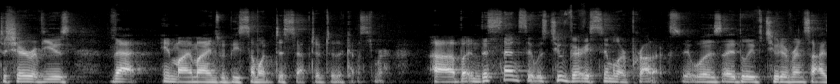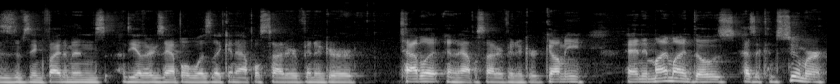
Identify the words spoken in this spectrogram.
to share reviews, that in my mind would be somewhat deceptive to the customer. Uh, but in this sense, it was two very similar products. It was, I believe, two different sizes of zinc vitamins. The other example was like an apple cider vinegar tablet and an apple cider vinegar gummy. And in my mind, those, as a consumer,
